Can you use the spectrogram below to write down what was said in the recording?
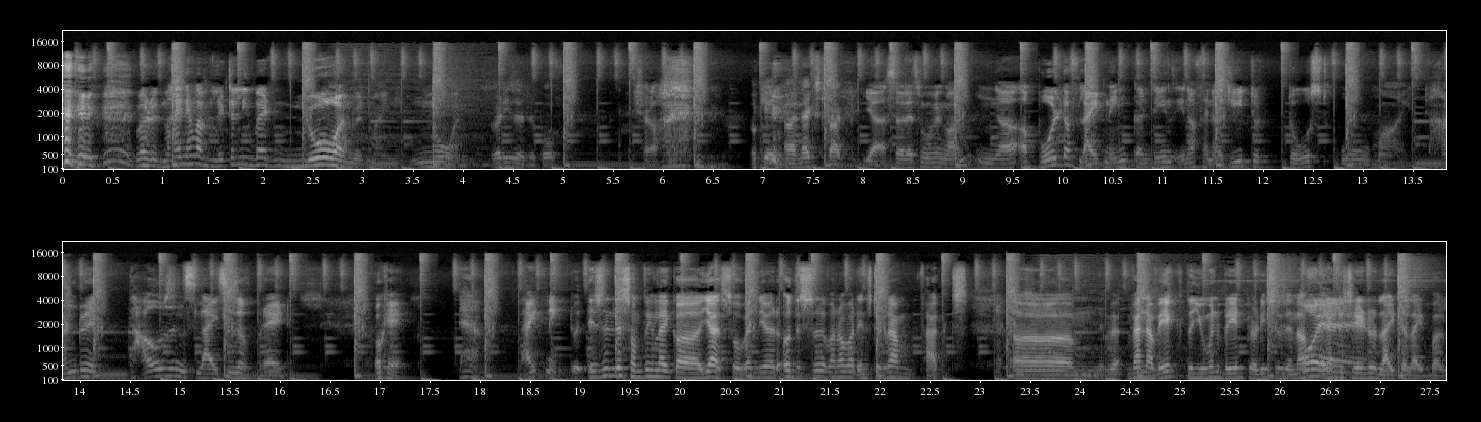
but with my name, I've literally met no one with my name. No one. Where is it, Ripo? Shut up. Okay, uh, next fact. yeah. So let's moving on. Uh, a bolt of lightning contains enough energy to toast. Oh my, hundred thousand slices of bread. Okay. Damn. Lightning. Isn't this something like uh yeah? So when you're oh this is one of our Instagram facts. Um, when awake, the human brain produces enough Oh, yeah, yeah, electricity yeah. to light a light bulb.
